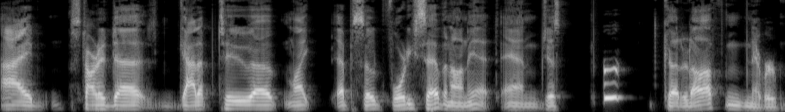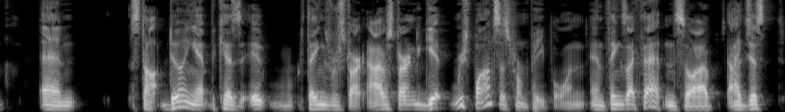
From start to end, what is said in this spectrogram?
I started, uh, got up to, uh, like episode 47 on it and just cut it off and never, and stopped doing it because it, things were starting, I was starting to get responses from people and, and things like that. And so I, I just,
